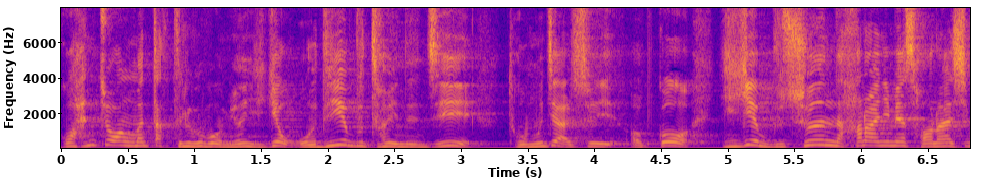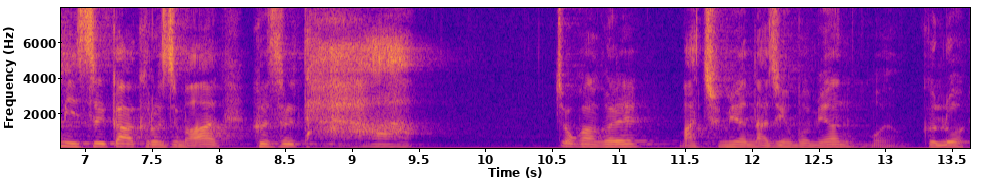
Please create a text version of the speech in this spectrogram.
그 한 조각만 딱 들고 보면 이게 어디에 붙어 있는지 도무지 알 수 없고 이게 무슨 하나님의 선하심이 있을까 그러지만 그것을 다 조각을 맞추면 나중에 보면 뭐 그걸로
